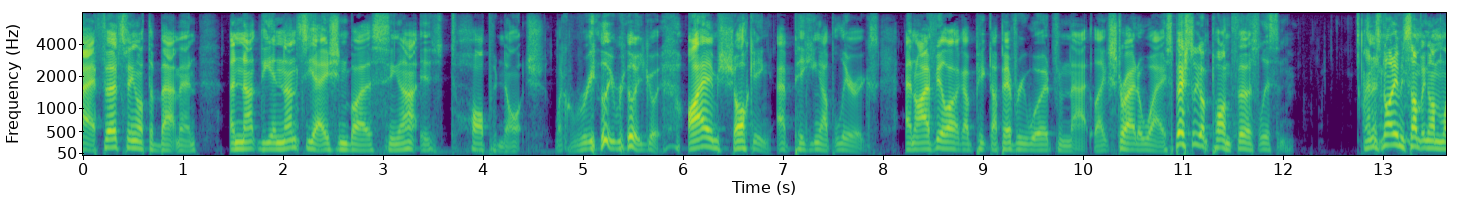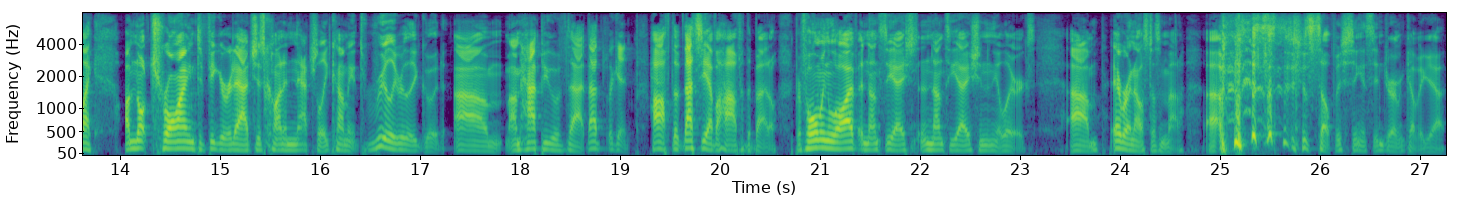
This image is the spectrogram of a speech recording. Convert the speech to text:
Right, first thing off the bat, man. Enun- the enunciation by the singer is top notch. Like, really, really good. I am shocking at picking up lyrics, and I feel like I picked up every word from that, like, straight away, especially upon first listen. And it's not even something I'm like, I'm not trying to figure it out, just kind of naturally coming. It's really, really good. Um, I'm happy with that. That again, half the that's the other half of the battle. Performing live, enunciation, enunciation in the lyrics. Um, everyone else doesn't matter. Um, just selfish singer syndrome coming out.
